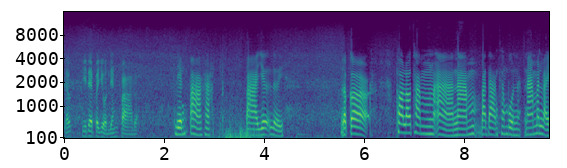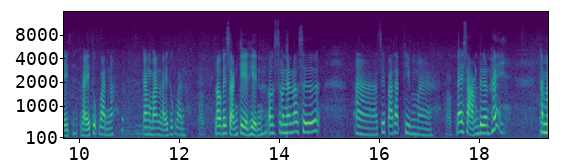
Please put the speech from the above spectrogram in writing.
แล้วที่ได้ประโยชน์เลี้ยงปลาด้วย เลี้ยงปลาค่ะ ปลาเยอะเลย แล้วก็พอเราทำอ่าน้ำบาดาลข้างบนน่ะน้ำมันไหลไหลทุกวันเนาะ กลางวันไหลทุกวันครับเราไปสังเกตเห็น เราวันนั้นเราซื้อ อ่า ซื้อปลาทับทิมมาครับ ได้สามเดือนเฮ้ยทำไม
